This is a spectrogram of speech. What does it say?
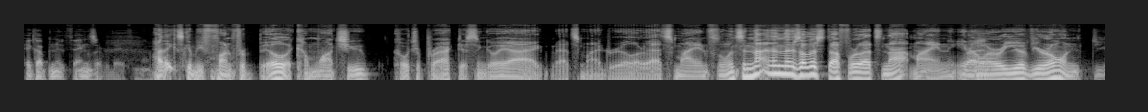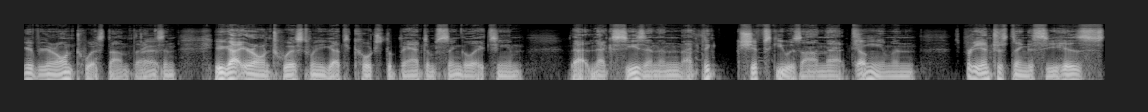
pick up new things every day from them. I think it's gonna be fun for Bill to come watch you coach a practice and go, yeah, I, that's my drill or that's my influence, and not, and then there's other stuff where that's not mine, you know, or you have your own, you have your own twist on things, Right. and you got your own twist when you got to coach the Bantam Single A team that next season, and I think Shifsky was on that Yep. team, and it's pretty interesting to see his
